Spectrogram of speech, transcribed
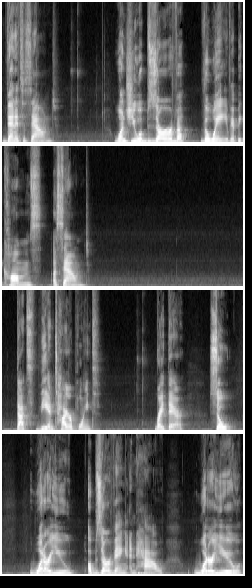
Then it's a sound. Once you observe the wave, it becomes a sound. That's the entire point right there. So, what are you observing and how? What are you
